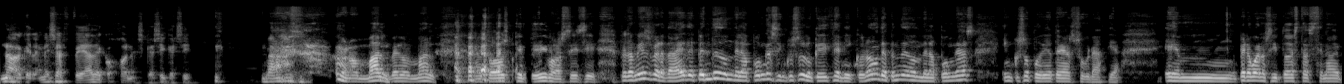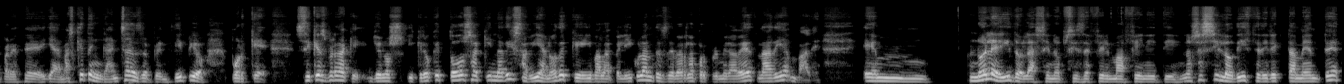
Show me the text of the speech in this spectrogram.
no, que la mesa es fea de cojones, que sí, que sí. menos mal, menos mal. A todos coincidimos, sí, sí. Pero también es verdad, ¿eh? depende de dónde la pongas, incluso lo que dice Nico, ¿no? Depende de dónde la pongas, incluso podría tener su gracia. Em, pero bueno, sí, toda esta escena me parece. Y además que te engancha desde el principio, porque sí que es verdad que yo no. Y creo que todos aquí, nadie sabía, ¿no? De qué iba la película antes de verla por primera vez, nadie. Vale. Em, no he leído la sinopsis de Film Affinity. No sé si lo dice directamente.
